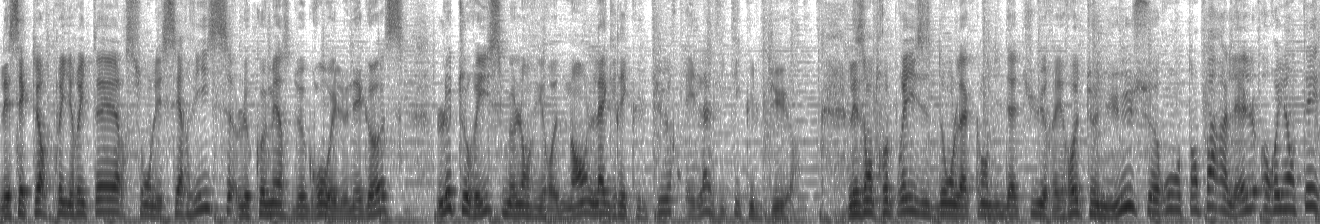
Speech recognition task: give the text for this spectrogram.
Les secteurs prioritaires sont les services, le commerce de gros et le négoce, le tourisme, l'environnement, l'agriculture et la viticulture. Les entreprises dont la candidature est retenue seront en parallèle orientées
